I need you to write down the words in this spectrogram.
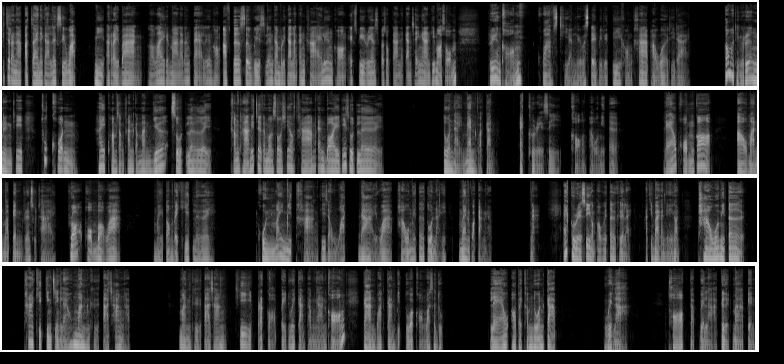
พิจารณาปัจจัยในการเลือกซื้อวัตมีอะไรบ้าง เราไล่กันมาแล้วตั้งแต่เรื่องของ after service เรื่องการบริการหลังการขาย เรื่องของ experience ประสบการณ์ในการใช้งานที่เหมาะสม เรื่องของความเสถียรหรือว่า stability ของค่า power ที่ได้ ก็มาถึงเรื่องหนึ่งที่ทุกคนให้ความสำคัญกับมันเยอะสุดเลยคำถามที่เจอกันบนโซเชียลถามกันบ่อยที่สุดเลย ตัวไหนแม่นกว่ากัน accuracy ของ power meter แล้วผมก็ เอามันมาเป็นเรื่องสุดท้าย เพราะผมบอกว่าไม่ต้องไปคิดเลย คุณไม่มีทางที่จะวัดได้ว่า power meter ตัวไหนแม่นกว่ากันครับนะ accuracy ของ power meter คืออะไร อธิบายกันอย่างนี้ก่อน power meter ถ้าคิดจริงๆแล้วมันคือตาช่างครับ มันคือตาช่างที่ประกอบไปด้วยการทำงานของการวัดการบิดตัวของวัสดุ แล้วเอาไปคำนวณกับเวลา ทอร์กกับเวลาเกิดมาเป็น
